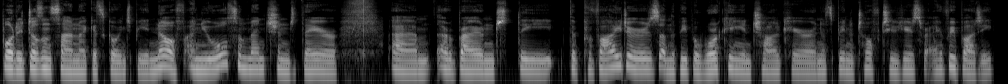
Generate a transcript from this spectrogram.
but it doesn't sound like it's going to be enough. And you also mentioned there um, around the the providers and the people working in childcare, and it's been a tough two years for everybody.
